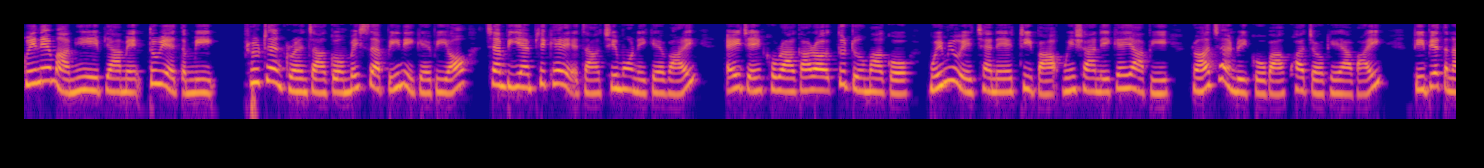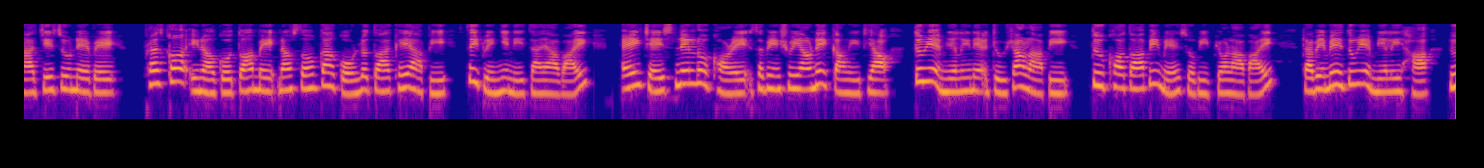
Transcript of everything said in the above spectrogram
ကွင်းထဲမှာမြည်ပြမဲ့သူ့ရဲ့သမီး Prudent Granger ကိုမိတ်ဆက်ပြီးနေခဲ့ပြီးတော့ချန်ပီယံဖြစ်ခဲ့တဲ့အကြောင်းချီးမွမ်းနေခဲ့ပါတယ်။အဲဒီချိန်ခိုရာကတော့သူ့တူမကိုမွေးမြူရေးချန်နယ်ထိပါဝင်ရှာနေခဲ့ရပြီးနွားချန်တွေကိုပါခွာကြော်ခဲ့ရပါတယ်။ ဒီပြဿနာကျေးဇူးနဲ့ပဲ Prescott အိမ်တော်ကိုသွားမဲ့နောက်ဆုံးကောက်ကိုလွတ်သွားခဲ့ရပြီးစိတ်တွေညစ်နေကြရပါတယ်။အဲဒီချိန် Snake လို့ခေါ်တဲ့သပင်ရွှေရောင်နဲ့ကောင်လေးတယောက်သူ့ရဲ့မြင်းလေးနဲ့အတူရောက်လာပြီးသူခေါ်သွားပြီးမယ်ဆိုပြီးပြောလာပါတယ်။ဒါပေမဲ့သူ့ရဲ့မြင်းလေးဟာလူ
